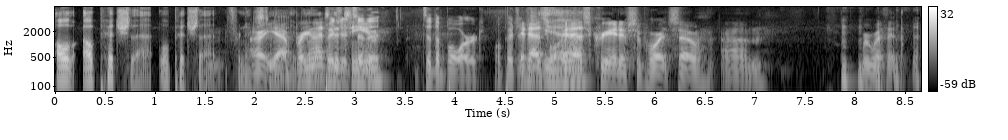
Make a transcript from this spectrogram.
I'll I'll pitch that. We'll pitch that for next All right, time. yeah, maybe. bring We'll that to the team. to the to the board. We'll pitch it. It has the board. it has creative support, so um, we're with it.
